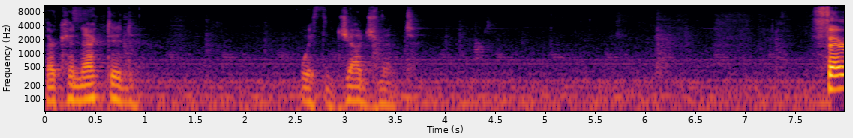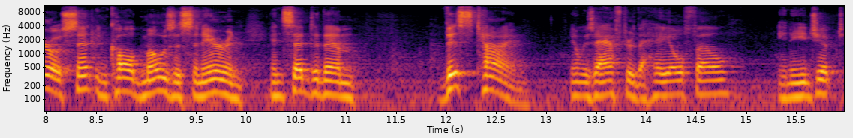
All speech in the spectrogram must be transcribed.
They're connected with judgment. Pharaoh sent and called Moses and Aaron and said to them, This time, it was after the hail fell in Egypt,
